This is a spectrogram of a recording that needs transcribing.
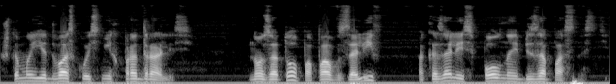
что мы едва сквозь них продрались. Но зато, попав в залив, оказались в полной безопасности.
